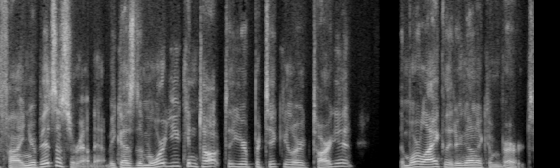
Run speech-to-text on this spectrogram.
define your business around that because the more you can talk to your particular target, the more likely they're going to convert.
